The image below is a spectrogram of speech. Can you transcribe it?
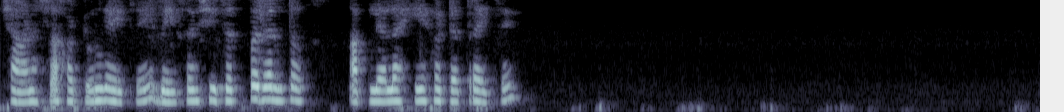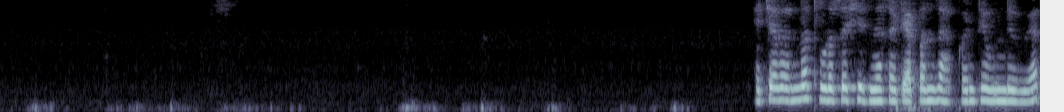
छान असं हटवून घ्यायचं आहे बेसन शिजतपर्यंत आपल्याला हे हटत राहायचे ह्याच्यावरनं थोडंसं शिजण्यासाठी आपण झाकण ठेवून देऊयात.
